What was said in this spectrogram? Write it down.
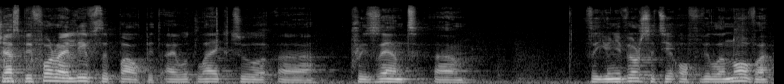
Just before I leave the pulpit, I would like to uh, present um, the University of Villanova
